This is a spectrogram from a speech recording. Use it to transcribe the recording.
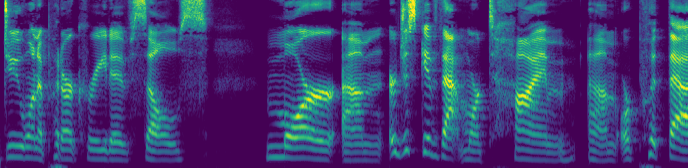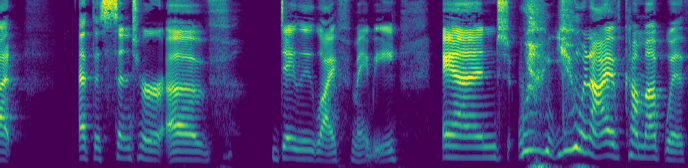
do want to put our creative selves more um or just give that more time um or put that at the center of daily life maybe And you and I have come up with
